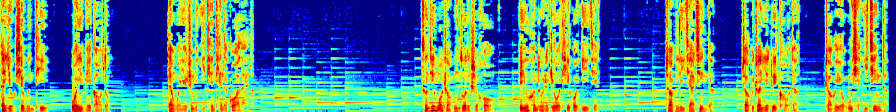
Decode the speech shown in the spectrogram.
但有些问题我也没搞懂。但我也这么一天天的过来了。曾经我找工作的时候，也有很多人给我提过意见。找个离家近的，找个专业对口的，找个有五险一金的，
